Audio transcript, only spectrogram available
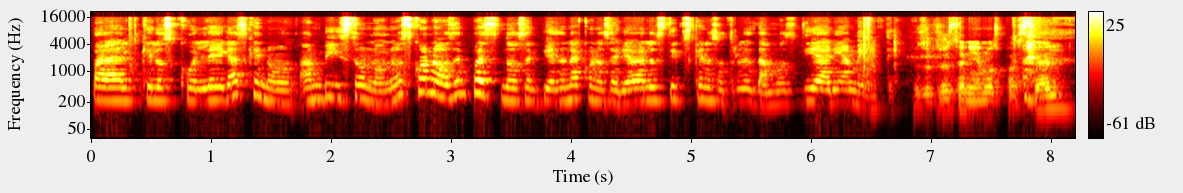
para que los colegas que no han visto, no nos conocen, pues nos empiecen a conocer y a ver los tips que nosotros les damos diariamente. Nosotros teníamos pastel.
